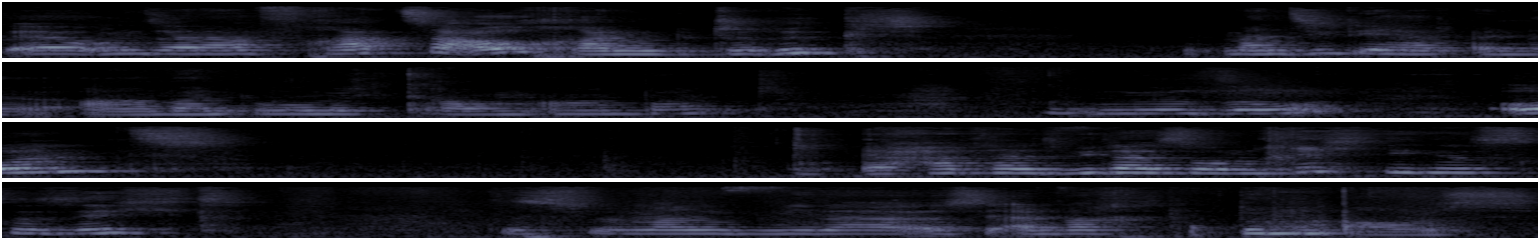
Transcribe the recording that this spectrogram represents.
äh, und seiner Fratze auch rangedrückt. Man sieht, er hat eine Armbanduhr mit grauem Armband. Nur so. Und er hat halt wieder so ein richtiges Gesicht. Das man wieder, es sieht einfach dumm aus.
